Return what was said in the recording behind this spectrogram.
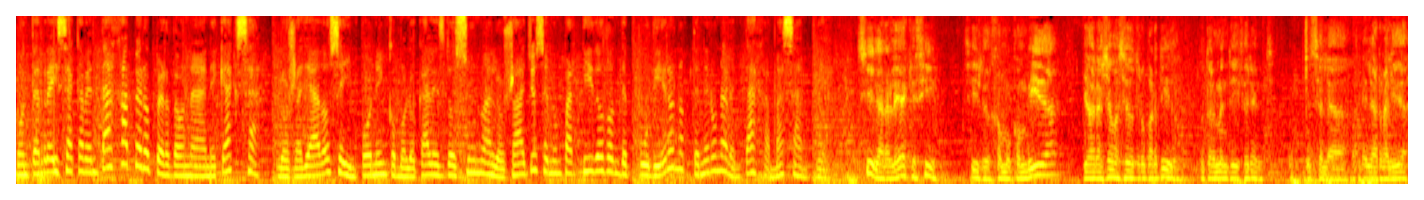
Monterrey saca ventaja, pero perdona a Necaxa. Los Rayados se imponen como locales 2-1 a los Rayos en un partido donde pudieron obtener una ventaja más amplia. Sí, la realidad es que sí. Sí, lo dejamos con vida y ahora ya va a ser otro partido, totalmente diferente. Esa es la, realidad.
